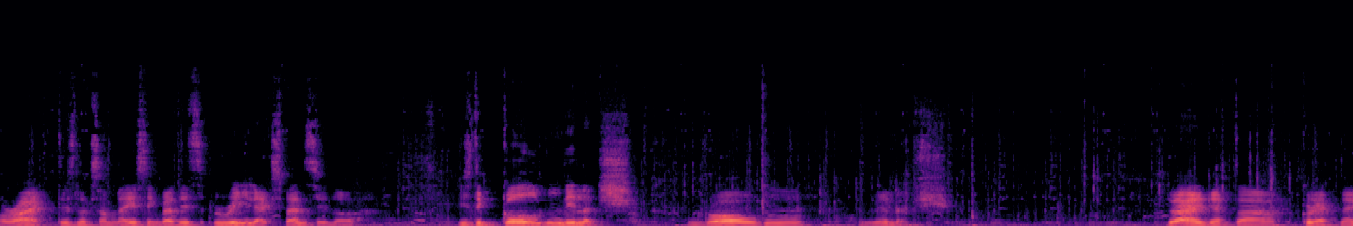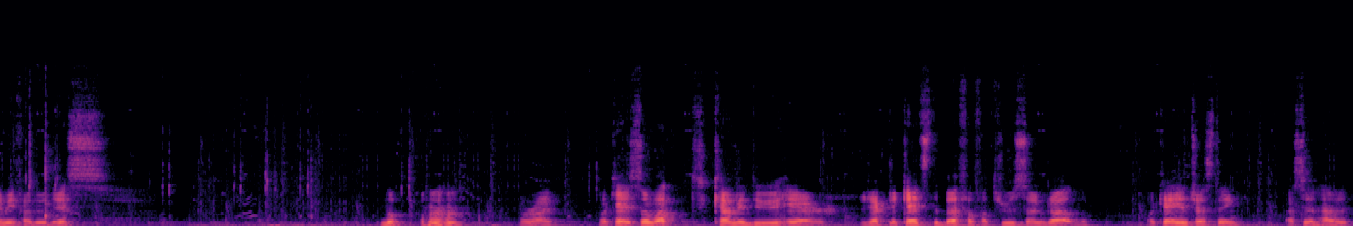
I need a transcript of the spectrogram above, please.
Alright, this looks amazing, but it's really expensive though. It's the Golden Village. Golden Village. Do I get the correct name if I do this? Nope. Alright. Okay, so what can we do here? Replicates the buff of a true sun god. Okay, interesting. I soon have it.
